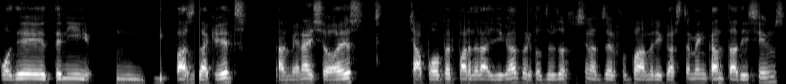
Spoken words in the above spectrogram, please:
poder tenir un pass d'aquests. Realment això és xapó per part de la Lliga, perquè tots els aficionats del futbol americà estem encantadíssims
